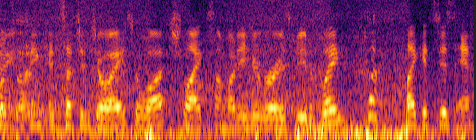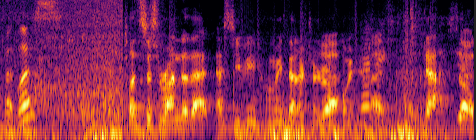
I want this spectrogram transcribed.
Don't you think it's such a joy to watch like somebody who rows beautifully? like it's just effortless. let's just run to that SUV we'll make that our turnaround Yeah. point Perfect. yeah so Yeah,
